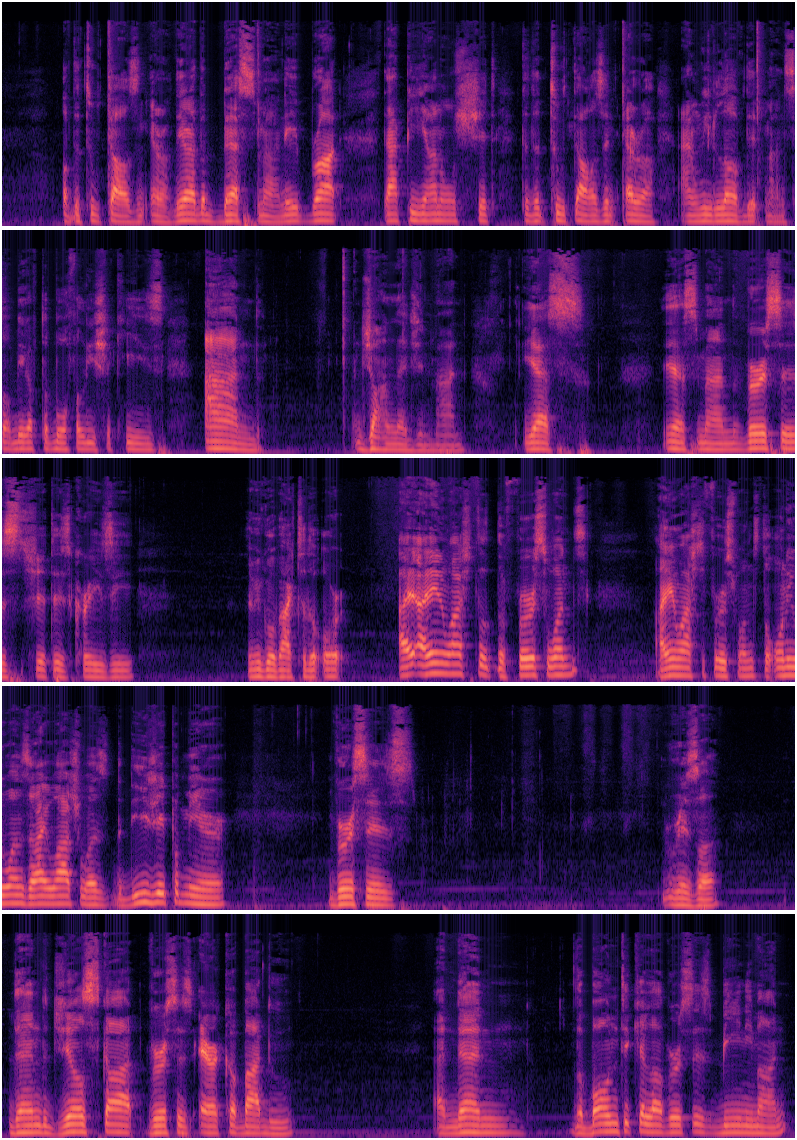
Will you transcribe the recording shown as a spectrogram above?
of the 2000 era. They are the best, man. They brought that piano shit to the 2000 era and we loved it, man. So big up to both Alicia Keys and John Legend, man. Yes. Yes, man. The Verzuz shit is crazy. Let me go back to the or I, I didn't watch the, the first ones. I didn't watch the first ones. The only ones that I watched was the DJ Premier versus RZA. Then the Jill Scott versus Erykah Badu. And then the Bounty Killer versus Beenie Man.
